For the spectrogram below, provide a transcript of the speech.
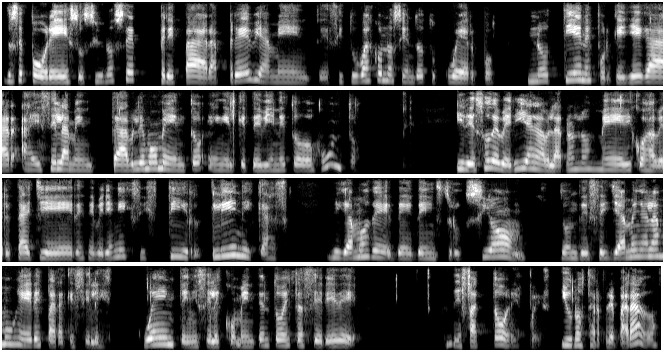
Entonces, por eso, si uno se prepara previamente, si tú vas conociendo tu cuerpo, no tienes por qué llegar a ese lamentable momento en el que te viene todo junto. Y de eso deberían hablarnos los médicos, haber talleres, deberían existir clínicas, digamos, de, de instrucción, donde se llamen a las mujeres para que se les cuenten y se les comenten toda esta serie de, de factores, pues, y uno estar preparado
